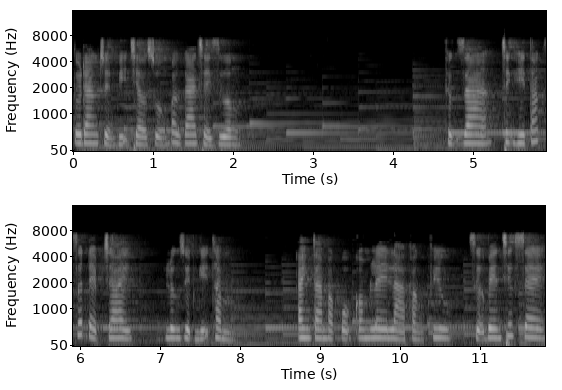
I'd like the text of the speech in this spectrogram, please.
Tôi đang chuẩn bị trèo xuống bằng ga chảy giường. Thực ra, Trịnh Hy Tắc rất đẹp trai, Lương Duyệt nghĩ thầm. Anh ta mặc bộ com lê là phẳng phiu, dựa bên chiếc xe,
